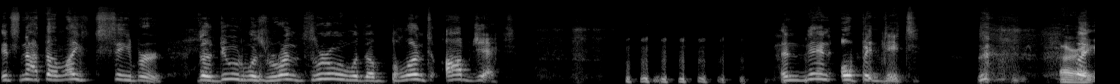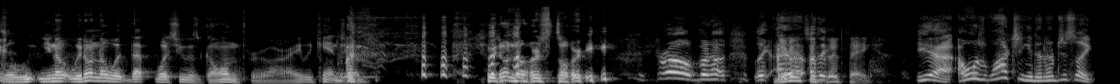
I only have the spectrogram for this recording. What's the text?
It's not the lightsaber. The dude was run through with a blunt object and then opened it. All right. Like- well, we, you know, we don't know what that what she was going through. All right, we can't judge. we don't know her story. Bro, but uh, like I, Maybe I it's a think good thing. yeah, I was watching it and I'm just like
